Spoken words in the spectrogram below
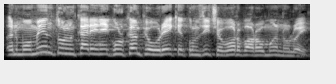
în momentul în care ne culcăm pe ureche, cum zice vorba românului.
